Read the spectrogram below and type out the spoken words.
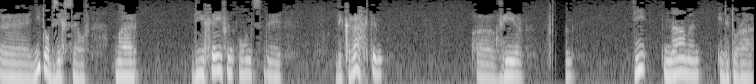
uh, niet op zichzelf, maar die geven ons de, de krachten uh, weer van die namen in de Torah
